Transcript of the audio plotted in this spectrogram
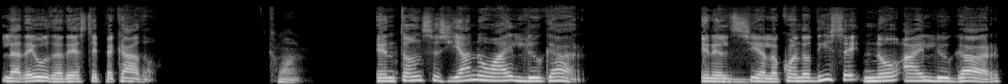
la deuda de este pecado. Come on. Entonces ya no hay lugar en el cielo. Cuando dice no hay lugar,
